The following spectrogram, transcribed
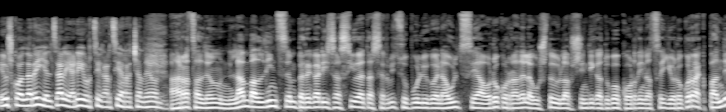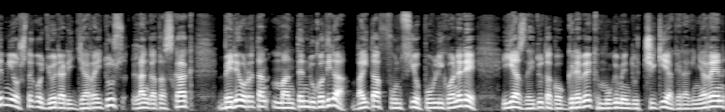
Eusko Aldarri jeltzaleari urtzi gartzia arratsaldeon. Arratsaldeon lan baldintzen pergarizazioa eta zerbitzu publikoen ahultzea orokorra dela uste du lab sindikatuko koordinatzaile orokorrak pandemia osteko joerari jarraituz lan gatazkak bere horretan mantenduko dira, baita funtzio publikoan ere, iaz deitutako grebek mugimendu txikiak eraginarren,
